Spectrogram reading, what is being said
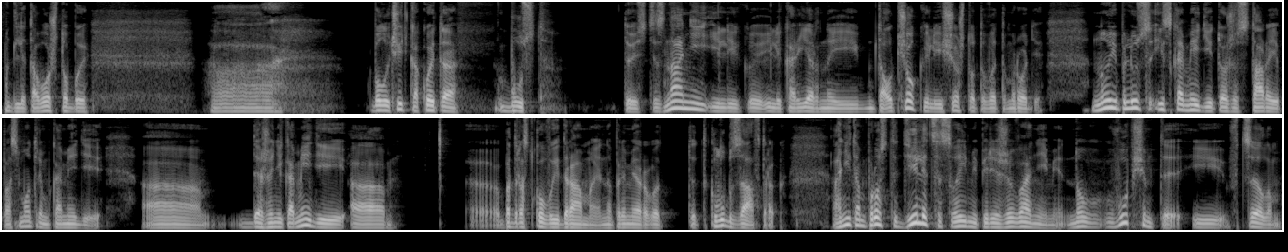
для того, чтобы э, получить какой-то буст, то есть знаний или, или карьерный толчок или еще что-то в этом роде. Ну и плюс из комедии тоже старые, посмотрим комедии. А, даже не комедии, а Э, подростковые драмы, например, вот этот клуб «Завтрак», они там просто делятся своими переживаниями, но в общем-то и в целом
